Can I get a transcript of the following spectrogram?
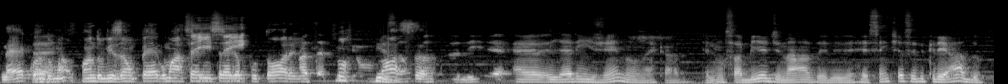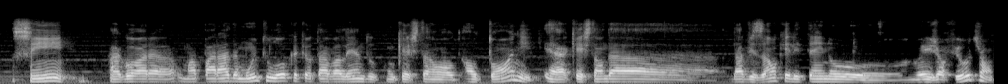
Né? Quando, É. uma- quando o Visão pega o martelo Sim, entrega sim. pro Thor, ele... Até porque o Nossa. Visão ali, é- é- ele era ingênuo, né, cara? Ele não sabia de nada, ele recém tinha sido criado. Sim. Agora, uma parada muito louca que eu tava lendo com questão ao, ao Tony é a questão da, da visão que ele tem no, no Age of Ultron,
